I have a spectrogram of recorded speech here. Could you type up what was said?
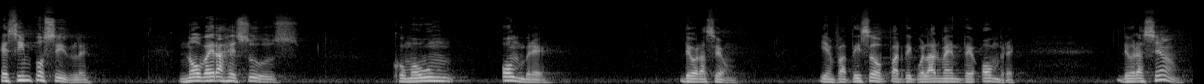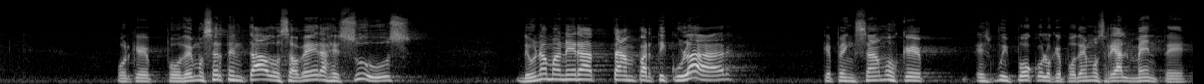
es imposible no ver a Jesús como un hombre de oración y enfatizo particularmente hombre, de oración. Porque podemos ser tentados a ver a Jesús de una manera tan particular que pensamos que es muy poco lo que podemos realmente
